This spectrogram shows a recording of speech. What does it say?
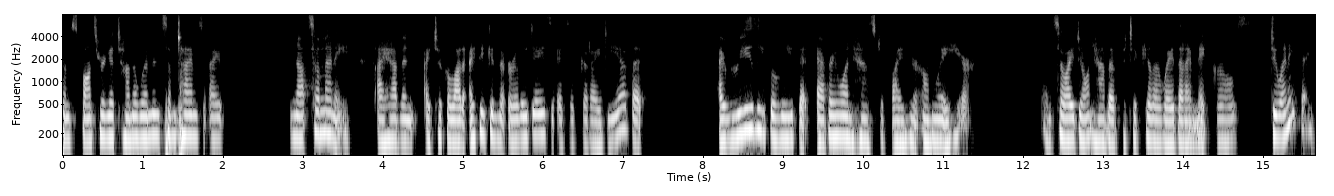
I'm sponsoring a ton of women, sometimes I not so many. I haven't, I took a lot of, I think in the early days, it's a good idea, but I really believe that everyone has to find their own way here. And so I don't have a particular way that I make girls do anything,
